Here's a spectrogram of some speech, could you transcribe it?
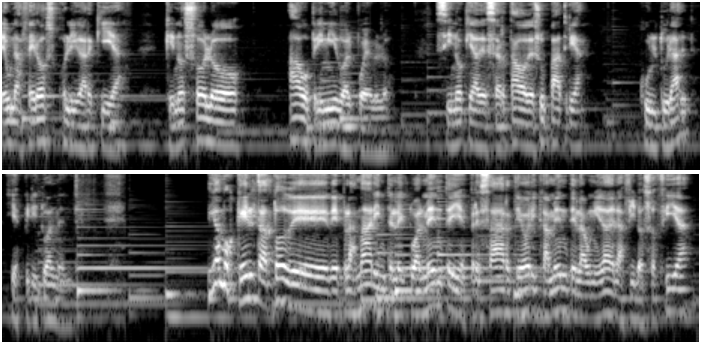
de una feroz oligarquía que no solo ha oprimido al pueblo, sino que ha desertado de su patria cultural y espiritualmente. Digamos que él trató de, plasmar intelectualmente y expresar teóricamente la unidad de la filosofía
